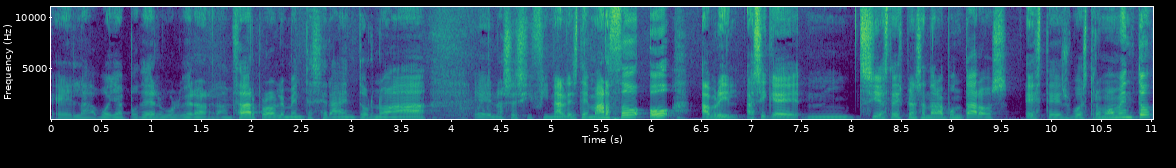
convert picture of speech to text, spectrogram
eh, la voy a poder volver a relanzar. Probablemente será en torno a, eh, no sé si finales de marzo o abril. Así que mm, si estáis pensando en apuntaros, este es vuestro momento.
